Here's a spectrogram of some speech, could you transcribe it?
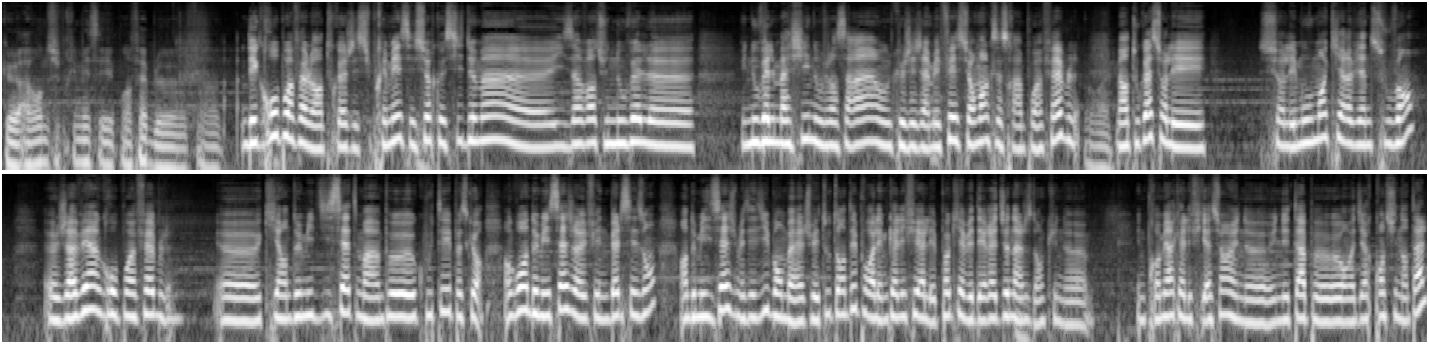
que avant de supprimer ses points faibles, euh, Des gros points faibles, en tout cas, j'ai supprimé. C'est sûr que si demain euh, ils inventent une nouvelle, euh, une nouvelle machine ou j'en sais rien, ou que j'ai jamais fait, sûrement que ce sera un point faible. ouais. Mais en tout cas, sur les, sur les mouvements qui reviennent souvent, euh, j'avais un gros point faible. euh, qui en 2017 m'a un peu coûté parce que en gros en 2016 j'avais fait une belle saison en 2017 je m'étais dit bon ben je vais tout tenter pour aller me qualifier à l'époque il y avait des regionals donc une euh, une première qualification une, une étape euh, on va dire continentale.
